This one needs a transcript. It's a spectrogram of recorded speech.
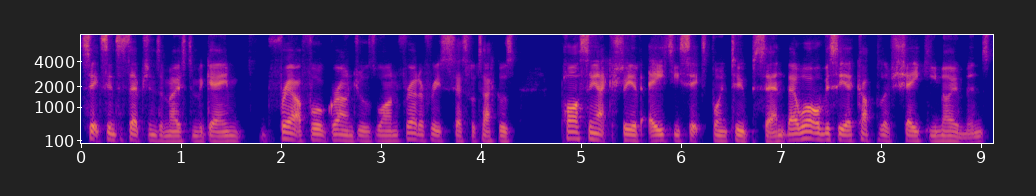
six interceptions and most in the game, three out of four ground duels won, three out of three successful tackles, passing actually of 86.2%. There were obviously a couple of shaky moments,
